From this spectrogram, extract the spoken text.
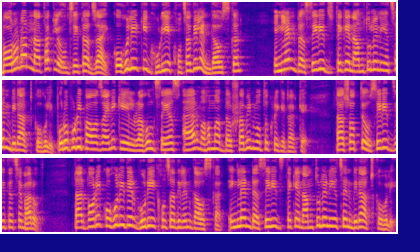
বড় নাম না থাকলেও জেতা যায়। কোহলির কি ঘুরিয়ে খোঁচা দিলেন গাউস্কার? ইংল্যান্ড সিরিজ থেকে নাম তুলে নিয়েছেন বিরাট কোহলি। পুরোপুরি পাওয়া যায়নি কে এল রাহুল সেয়াস আয়ার, মোহাম্মদ দাশাবির মতো ক্রিকেটারকে। তা সত্ত্বেও সিরিজ জিতেছে ভারত। তারপরে কোহলিদের ঘুরিয়ে খোঁচা দিলেন গাউস্কার। ইংল্যান্ড সিরিজ থেকে নাম তুলে নিয়েছেন বিরাট কোহলি।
